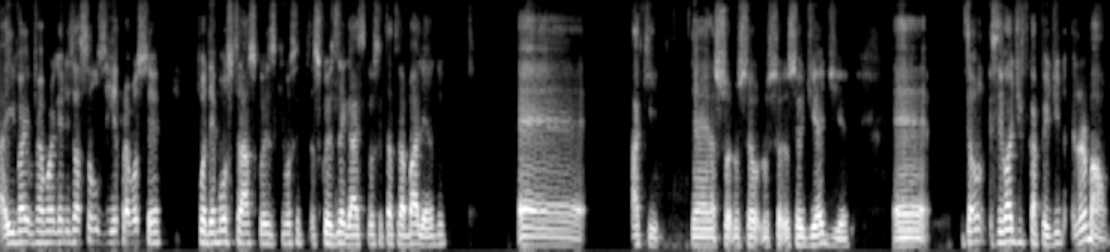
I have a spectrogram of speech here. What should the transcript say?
aí vai, vai uma organizaçãozinha para você poder mostrar as coisas que você, as coisas legais que você está trabalhando é, aqui, né, no, seu, no, seu, no, seu, dia a dia. É, então, esse negócio de ficar perdido é normal.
